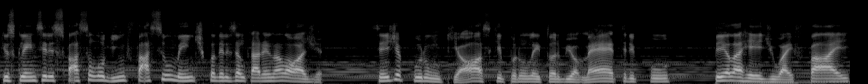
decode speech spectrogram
que os clientes eles façam login facilmente quando eles entrarem na loja, seja por um quiosque, por um leitor biométrico, pela rede Wi-Fi.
